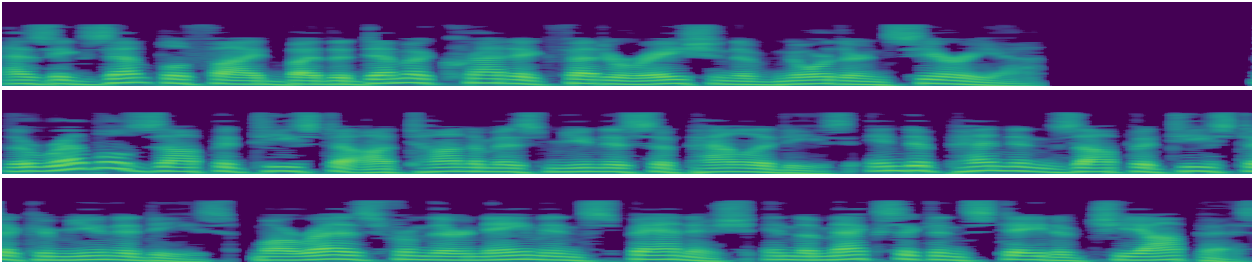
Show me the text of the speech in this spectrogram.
as exemplified by the Democratic Federation of Northern Syria. The rebel Zapatista autonomous municipalities independent Zapatista communities, MAREZ from their name in Spanish in the Mexican state of Chiapas.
